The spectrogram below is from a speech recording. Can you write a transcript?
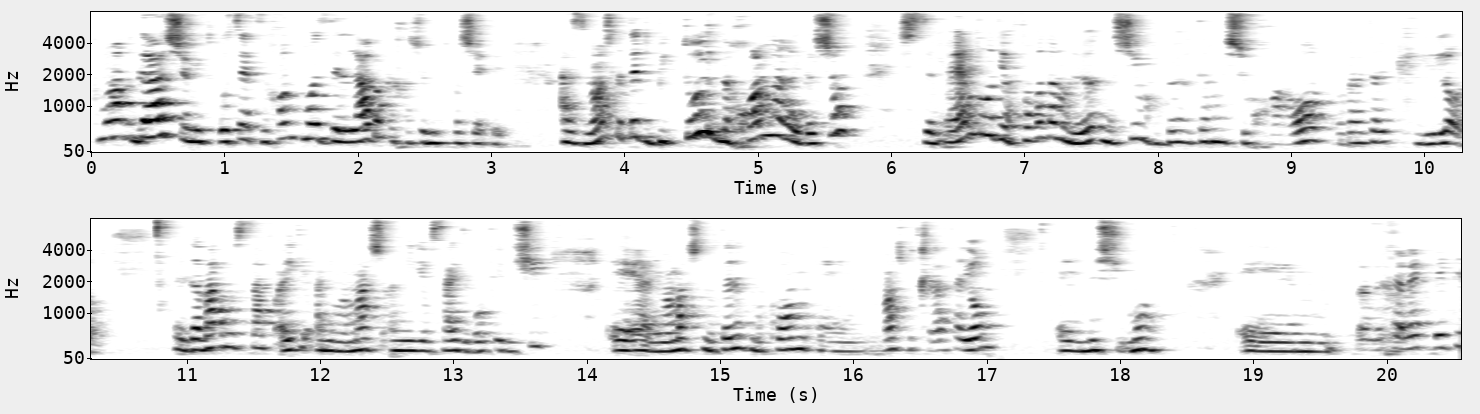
כמו הרגש שמתפוצץ, נכון? כמו איזה לבה ככה שמתפשטת. אז ממש לתת ביטוי נכון לרגשות, שזה מהר מאוד יהפוך אותנו להיות נשים הרבה יותר משוחררות, הרבה יותר קלילות. דבר נוסף, הייתי, אני ממש, אני עושה את זה באופן אישי, אה, אני ממש נותנת מקום, אה, ממש בתחילת היום, אה, נשימות. אמ, זה חלק בלתי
